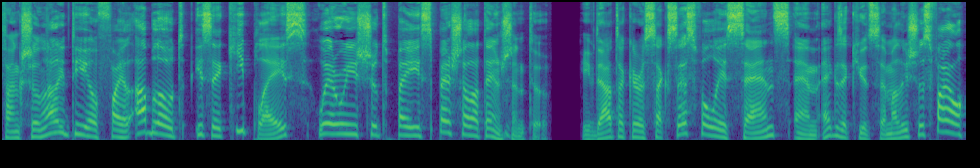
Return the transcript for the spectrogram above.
functionality of file upload is a key place where we should pay special attention to. If the attacker successfully sends and executes a malicious file,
